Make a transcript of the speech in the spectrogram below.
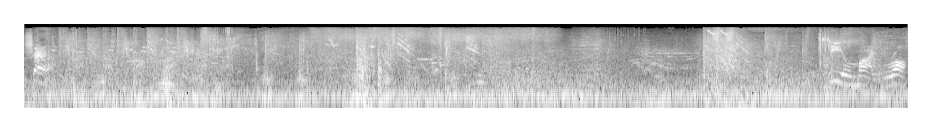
A! Feel my wrath.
